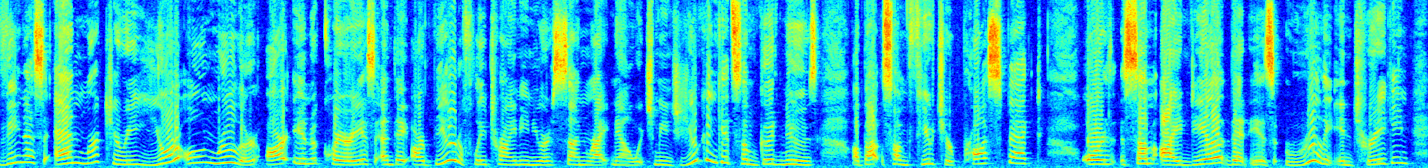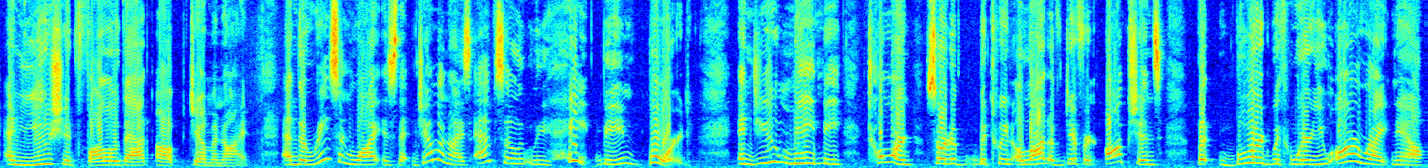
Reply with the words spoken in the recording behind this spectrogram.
Venus and Mercury, your own ruler, are in Aquarius and they are beautifully trining your sun right now, which means you can get some good news about some future prospect or some idea that is really intriguing and you should follow that up, Gemini. And the reason why is that Geminis absolutely hate being bored. And you may be torn sort of between a lot of different options, but bored with where you are right now.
